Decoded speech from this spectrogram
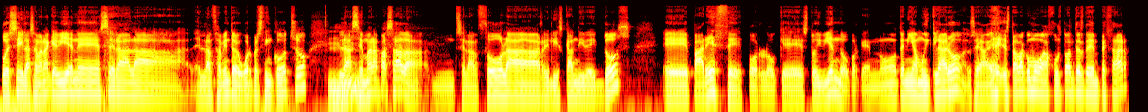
Pues sí, la semana que viene será el lanzamiento de WordPress 5.8. La semana pasada mm, se lanzó la Release Candidate 2 eh, parece, por lo que estoy viendo, porque no tenía muy claro, o sea, estaba como justo antes de empezar,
